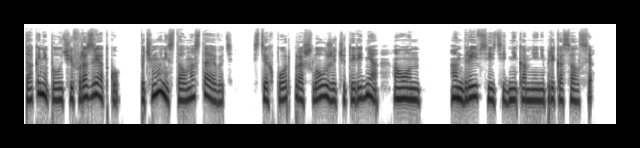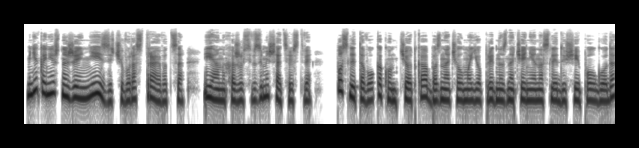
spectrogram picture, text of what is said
так и не получив разрядку. Почему не стал настаивать? С тех пор прошло уже четыре дня, а он... Андрей все эти дни ко мне не прикасался. Мне, конечно же, не из-за чего расстраиваться. Я нахожусь в замешательстве — После того, как он четко обозначил мое предназначение на следующие полгода,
